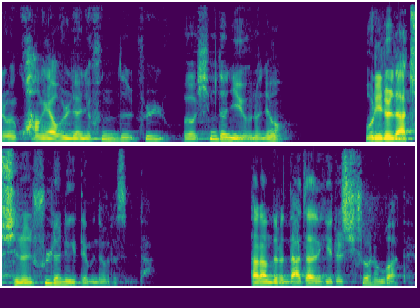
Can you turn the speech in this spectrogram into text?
여러분 광야 훈련이 흔들, 훌- 어, 힘든 이유는요. 우리를 낮추시는 훈련이기 때문에 그렇습니다. 사람들은 낮아지기를 싫어하는 것 같아요.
